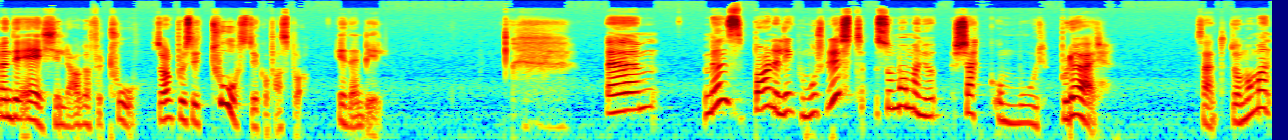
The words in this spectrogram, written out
men det er ikke laga for to. Så har du plutselig to stykker å passe på i den bilen. Um, mens barnet ligger på mors bryst, så må man jo sjekke om mor blør. Sant? Da må man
